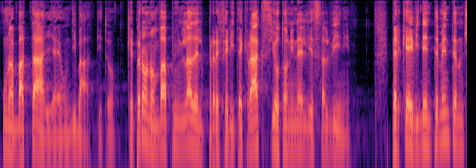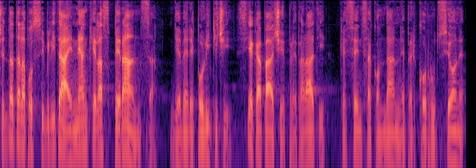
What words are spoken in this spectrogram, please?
Una battaglia e un dibattito che però non va più in là del preferite Craxi o Toninelli e Salvini, perché evidentemente non c'è data la possibilità e neanche la speranza di avere politici sia capaci e preparati che senza condanne per corruzione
